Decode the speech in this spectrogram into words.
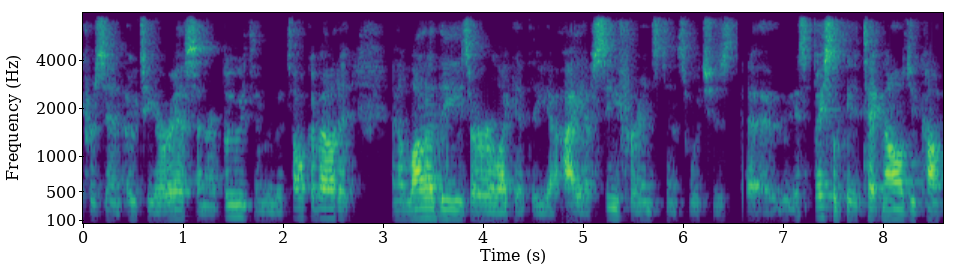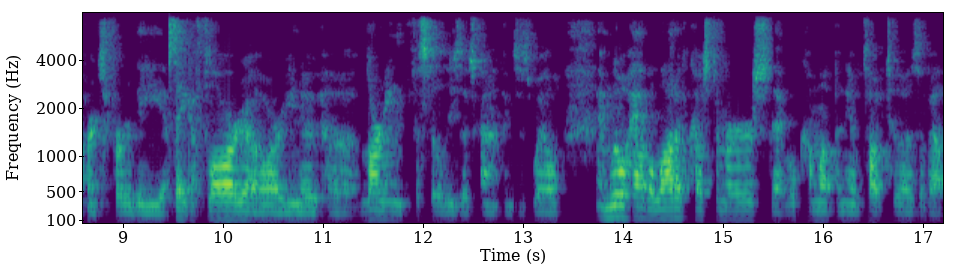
present OTRS in our booth and we would talk about it. And a lot of these are like at the IFC, for instance, which is uh, it's basically a technology conference for the state of Florida or you know uh, learning facilities, those kind of things as well. And we'll have a lot of customers that will come up and they'll talk to us about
